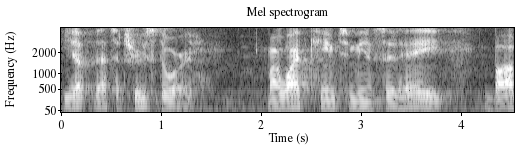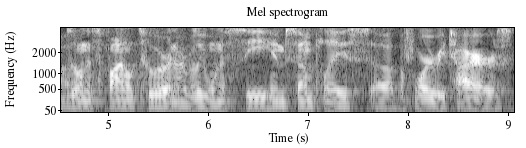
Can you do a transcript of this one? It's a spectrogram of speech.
Yep, that's a true story. My wife came to me and said, Hey, Bob's on his final tour, and I really want to see him someplace uh, before he retires.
